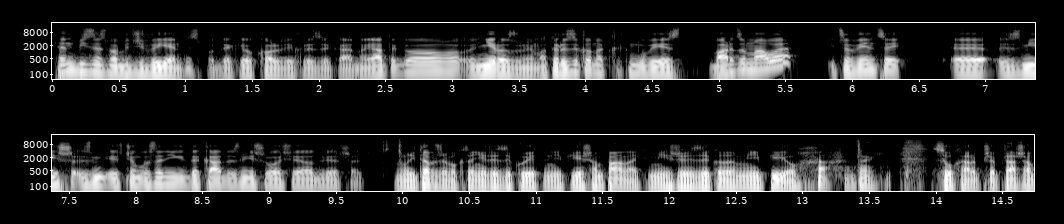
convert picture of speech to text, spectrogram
ten biznes ma być wyjęty spod jakiegokolwiek ryzyka? No ja tego nie rozumiem. A to ryzyko, tak jak mówię, jest bardzo małe i co więcej, w ciągu ostatnich dekady zmniejszyło się o dwie trzecie. No i dobrze, bo kto nie ryzykuje, to nie pije szampana. Jak mniejsze ryzyko, to mniej piją. Suchar, przepraszam.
